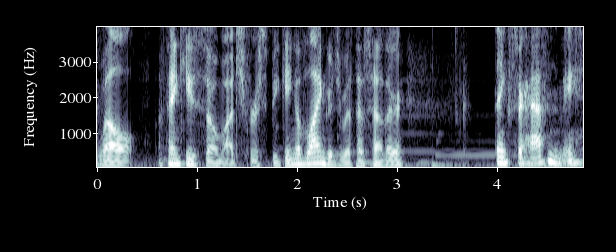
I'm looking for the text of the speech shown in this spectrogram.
Well thank you so much for speaking of language with us heather. Thanks for having me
